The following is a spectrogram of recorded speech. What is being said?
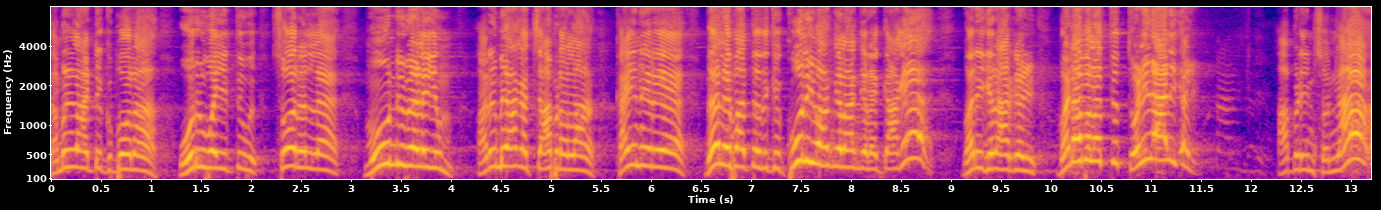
தமிழ்நாட்டுக்கு போனால் ஒரு வயிற்று சோறு இல்லை மூன்று வேளையும் அருமையாக சாப்பிடலாம். கை நிறைய வேலை பார்த்ததுக்கு கூலி வாங்கலாங்கிறதுக்காக வருகிறார்கள் வடபலத்து தொழிலாளிகள். அப்படின்னு சொன்னால்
